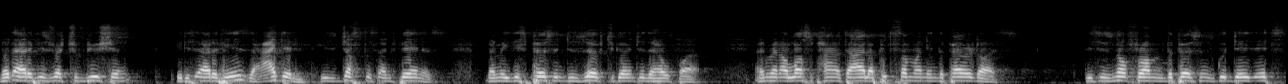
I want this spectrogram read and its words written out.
Not out of His retribution, it is out of His adl, His justice and fairness. That means this person deserves to go into the hellfire. And when Allah subhanahu wa ta'ala puts someone in the paradise, this is not from the person's good deeds, it's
